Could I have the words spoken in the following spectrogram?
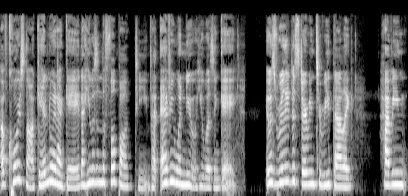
of course not, que él no era gay, that he was in the football team, that everyone knew he wasn't gay. It was really disturbing to read that, like having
